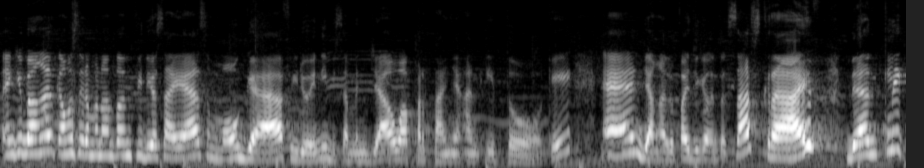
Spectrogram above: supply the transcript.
thank you banget kamu sudah menonton video saya. Semoga video ini bisa menjawab pertanyaan itu, oke? Okay? And jangan lupa juga untuk subscribe dan klik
